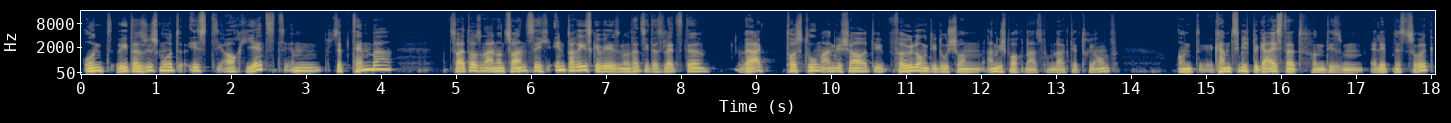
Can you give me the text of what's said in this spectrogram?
Und Rita Süßmuth ist auch jetzt im September 2021 in Paris gewesen und hat sich das letzte Werk posthum angeschaut, die Verhüllung, die du schon angesprochen hast vom Lac de Triomphe und kam ziemlich begeistert von diesem Erlebnis zurück.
